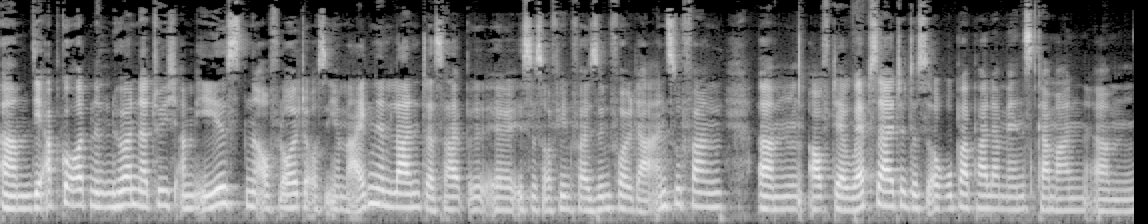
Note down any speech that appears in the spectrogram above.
Ähm, die Abgeordneten hören natürlich am ehesten auf Leute aus ihrem eigenen Land, deshalb äh, ist es auf jeden Fall sinnvoll, da anzufangen. Ähm, auf der Webseite des Europaparlaments kann man ähm,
